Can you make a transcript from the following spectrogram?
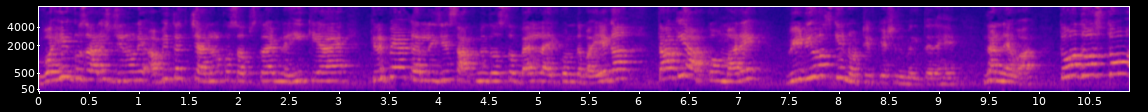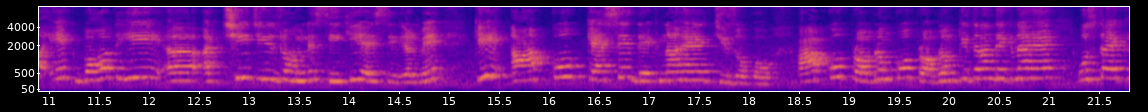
वही गुजारिश जिन्होंने अभी तक चैनल को सब्सक्राइब नहीं किया है, कृपया कर लीजिए, साथ में दोस्तों बेल आइकन दबाइएगा, ताकि आपको हमारे वीडियोस के नोटिफिकेशन मिलते रहे। धन्यवाद। तो दोस्तों, एक बहुत ही अच्छी चीज़ जो हमने सीखी है इस सीरियल में कि आपको कैसे देखना है चीज़ों को। आपको प्रॉब्लम को प्रॉब्लम की तरह देखना है। उसका एक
